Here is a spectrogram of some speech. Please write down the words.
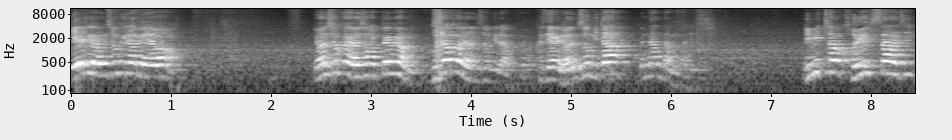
얘도 연속이라며 연속과 연속을 빼면 무조건 연속이라고요. 그래서 얘가 연속이다? 끝난단 말이지. 리미터하고 거의 흡사하지?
